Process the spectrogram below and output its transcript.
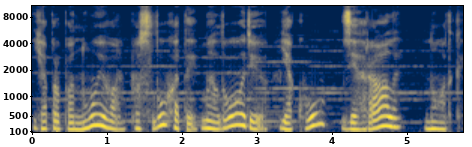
я пропоную вам послухати мелодію, яку зіграли нотки.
